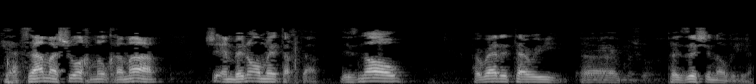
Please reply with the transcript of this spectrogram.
יצא משוח מלחמה שאין בנו עומד תחתיו. There's no hereditary uh, position over here.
